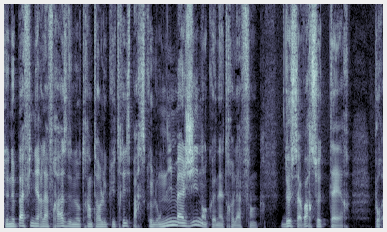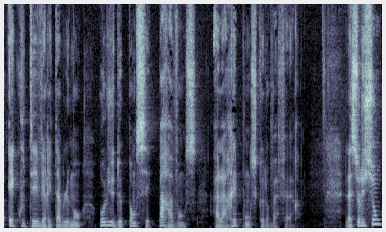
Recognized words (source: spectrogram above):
de ne pas finir la phrase de notre interlocutrice parce que l'on imagine en connaître la fin, de savoir se taire pour écouter véritablement au lieu de penser par avance à la réponse que l'on va faire. La solution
